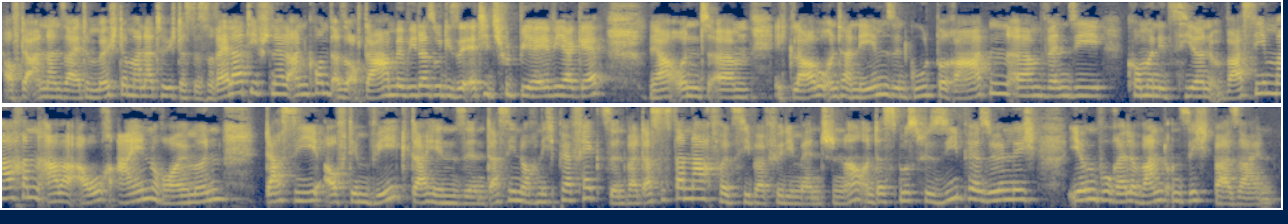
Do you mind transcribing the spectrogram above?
Auf der anderen Seite möchte man natürlich, dass das relativ schnell ankommt. Also auch da haben wir wieder so diese Attitude Behavior Gap. Ja, und ähm, ich glaube, Unternehmen sind gut beraten, ähm, wenn sie kommunizieren, was sie machen, aber auch einräumen, dass sie auf dem Weg dahin sind, dass sie noch nicht perfekt sind, weil das ist dann nachvollziehbar für die Menschen. Ne? Und das muss für sie persönlich irgendwo relevant und sichtbar sein.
